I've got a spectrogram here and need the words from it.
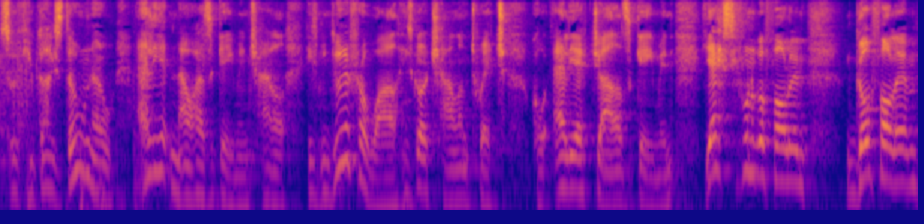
So if you guys don't know, Elliot now has a gaming channel. He's been doing it for a while. He's got a channel on Twitch called Elliot Giles Gaming. Yes, if you want to go follow him, go follow him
